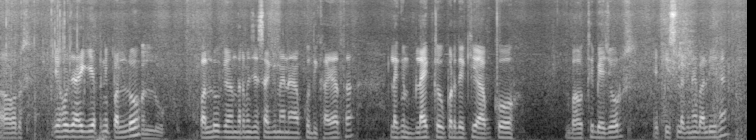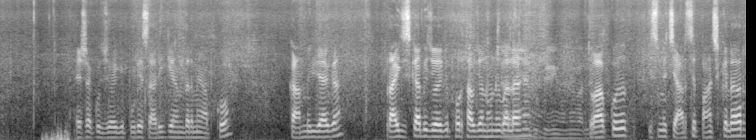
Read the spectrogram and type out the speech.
और ये हो जाएगी अपनी पल्लू। पल्लू। पल्लू के अंदर में जैसा कि मैंने आपको दिखाया था लेकिन ब्लैक के ऊपर देखिए आपको बहुत ही बेजोर ये पीस लगने वाली है। ऐसा कुछ जो है कि पूरे साड़ी के अंदर में आपको काम मिल जाएगा। प्राइस इसका भी जो है कि फोर थाउज़ेंड होने वाला है। तो आपको इसमें चार से पाँच कलर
